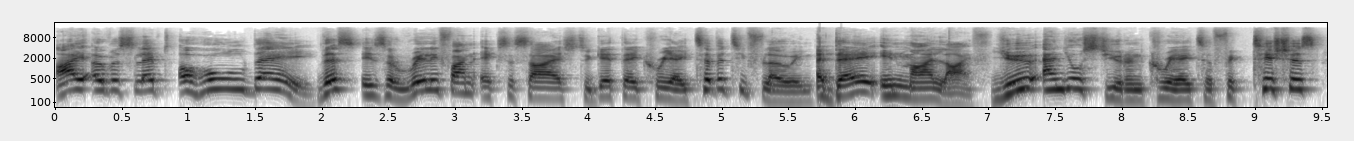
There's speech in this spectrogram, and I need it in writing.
I overslept a whole day. This is a really fun exercise to get their creativity flowing. A day in my life. You and your student create a fictitious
